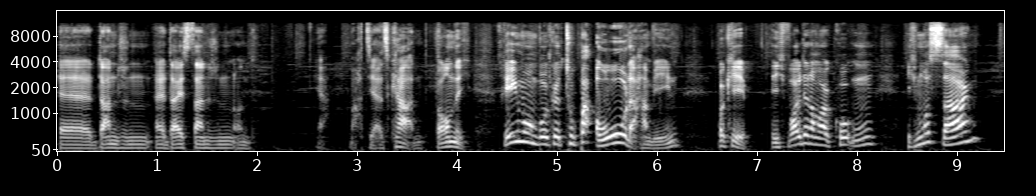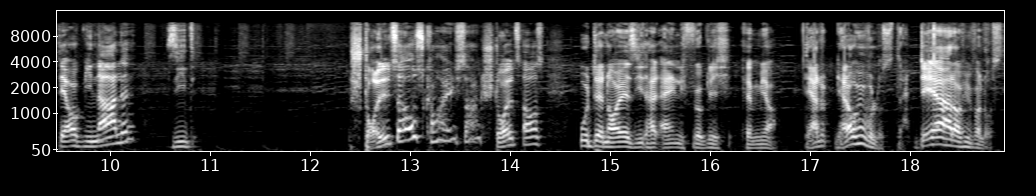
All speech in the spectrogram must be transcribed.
äh, Dungeon, äh, Dice Dungeon und ja, macht sie als Karten. Warum nicht? Regenbogenbrücke, Topa. Oh, da haben wir ihn. Okay, ich wollte nochmal gucken. Ich muss sagen, der Originale sieht stolz aus, kann man eigentlich sagen. Stolz aus. Und der neue sieht halt eigentlich wirklich, ähm, ja, der, der, hat auf jeden Fall Lust. Der hat auf jeden Fall Lust.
